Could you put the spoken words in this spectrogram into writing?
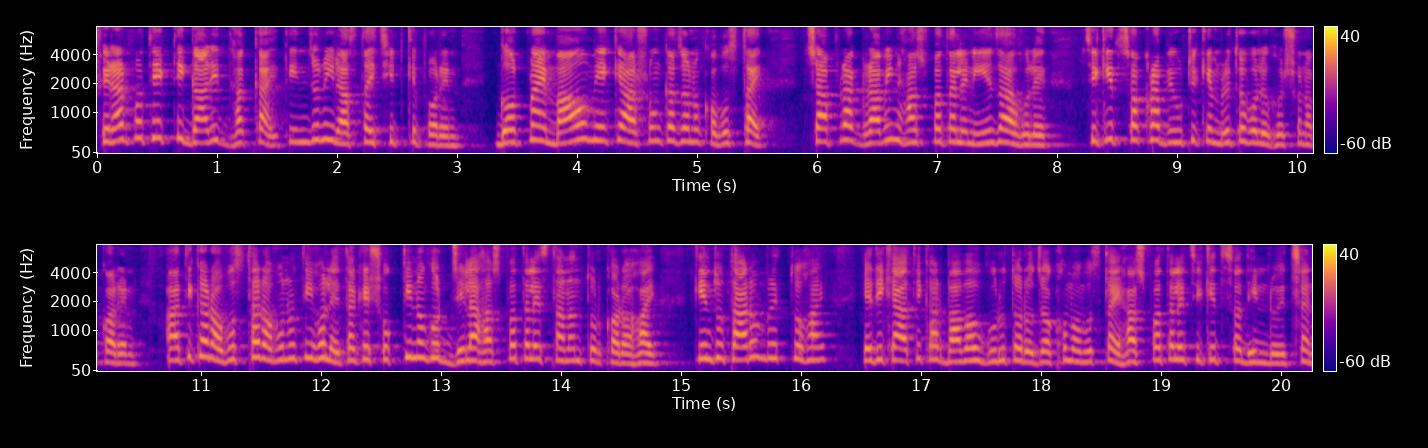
ফেরার পথে একটি গাড়ির ধাক্কায় তিনজনই রাস্তায় ছিটকে পড়েন। ঘটনায় মা ও মেয়েকে আশঙ্কাজনক অবস্থায় চাপড়া গ্রামীণ হাসপাতালে নিয়ে যাওয়া হলে চিকিৎসকরা বিউটিকে মৃত বলে ঘোষণা করেন। আতিকার অবস্থার অবনতি হলে তাকে শক্তিনগর জেলা হাসপাতালে স্থানান্তর করা হয় কিন্তু তারও মৃত্যু হয়। এদিকে আতিকার বাবাও গুরুতর জখম অবস্থায় হাসপাতালে চিকিৎসাধীন রয়েছেন।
